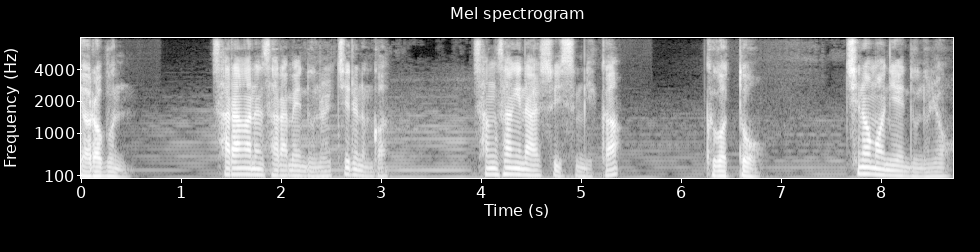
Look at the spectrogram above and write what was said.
여러분, 사랑하는 사람의 눈을 찌르는 것 상상이나 할 수 있습니까? 그것도 친어머니의 눈을요.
